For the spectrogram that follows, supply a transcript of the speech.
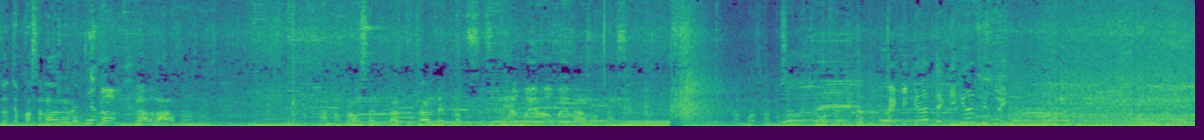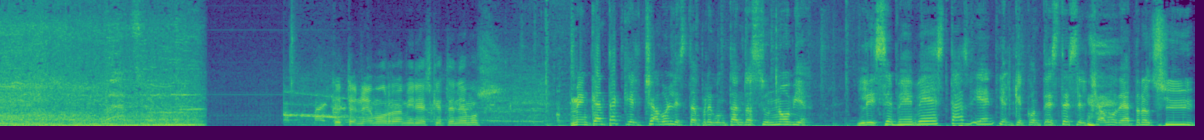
¿No te pasa nada, bebé? No. No, vamos, vamos. Vamos, vamos a, a entrar al metro. pues, ¿eh? A huevo, a huevo. Vamos, vamos. Vamos, vamos al metro. Aquí quédate, aquí quédate, güey. ¿Qué tenemos, Ramírez? ¿Qué tenemos? Me encanta que el chavo le está preguntando a su novia. Le dice, bebé, ¿estás bien? Y el que contesta es el chavo de atrás. Sí.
